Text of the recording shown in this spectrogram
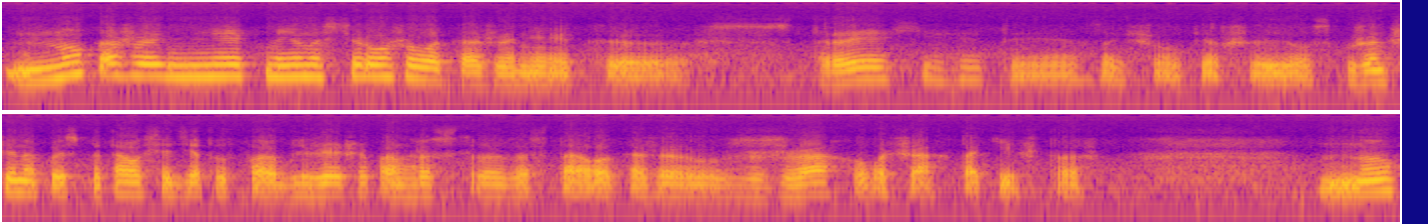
Ну, кажа, неяк мяне насцярожыла, кажа, неяк стрэхі гэты зайшоў першую вёску. Жанчына, кой спытаўся, дзе тут па бліжэйшы пан застава, кажа, жах у вачах такі, што ну,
